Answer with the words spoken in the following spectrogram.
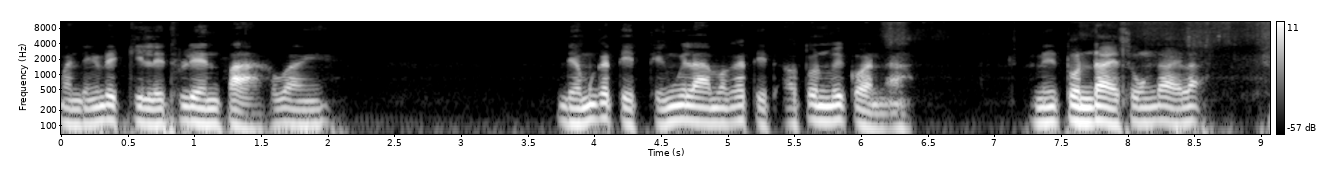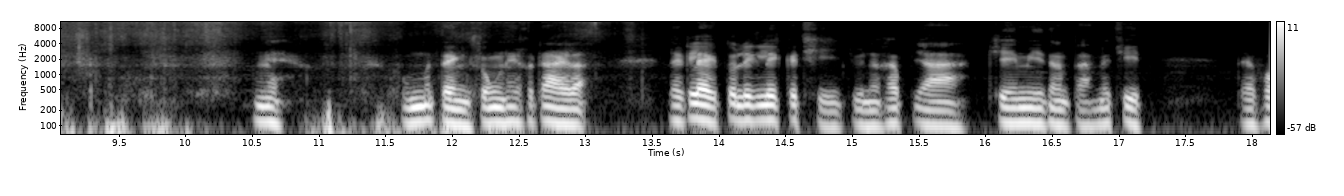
มันยังได้กินเลยทุเรียนป่าเขาว่าอย่างนี้ เดี๋ยวมันก็ติดถึงเวลามันก็ติดเอาต้นไว้ก่อนอะอันนี้ต้นได้ทรงได้ละนี่ผมมาแต่งทรงให้เขาได้ละแรกๆต้นเล็ก ๆ ก็ฉีดอยู่นะครับ ยาเคมีต่างๆก็ฉีด แต่พอ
